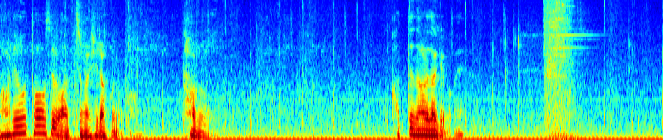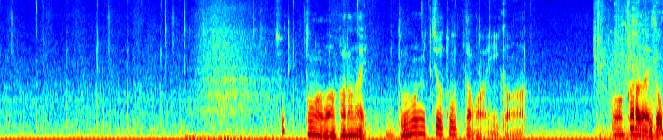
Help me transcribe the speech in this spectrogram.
あれを倒せばあっちが開くのか。多分。勝手なあれだけどね。ちょっとはわからない。どの道を通った方がいいかな。わからないぞ。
